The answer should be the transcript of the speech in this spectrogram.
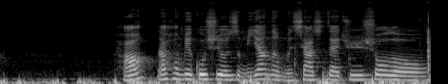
好，那后面故事又怎么样呢？我们下次再继续说喽。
